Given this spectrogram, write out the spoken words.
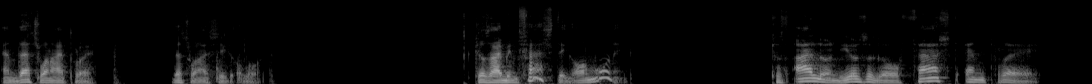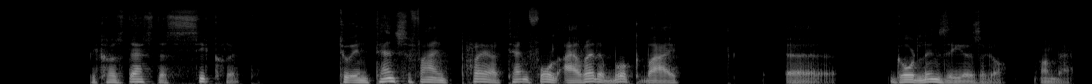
And that's when I pray. That's when I seek the Lord. Because I've been fasting all morning. Because I learned years ago fast and pray. Because that's the secret to intensifying prayer tenfold. I read a book by uh, Gord Lindsay years ago on that,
